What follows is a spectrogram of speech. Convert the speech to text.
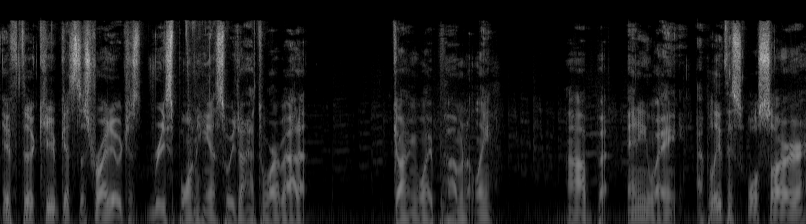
if the cube gets destroyed, it will just respawn here, so we don't have to worry about it going away permanently. Uh, but anyway, I believe this also...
